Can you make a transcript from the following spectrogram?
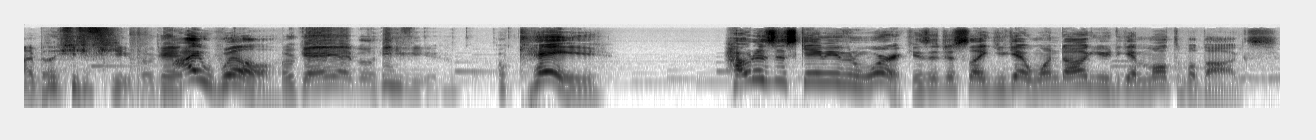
I believe you. Okay. I will. Okay, I believe you. Okay. How does this game even work? Is it just like you get one dog, you get multiple dogs?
